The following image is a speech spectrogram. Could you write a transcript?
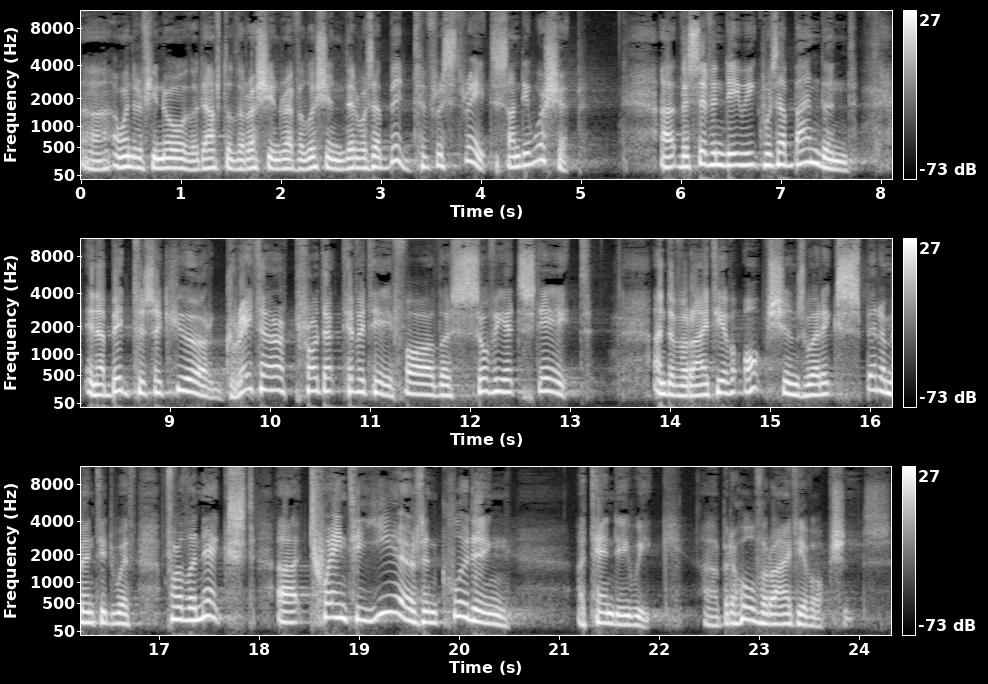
Uh, I wonder if you know that after the Russian Revolution, there was a bid to frustrate Sunday worship. Uh, the seven day week was abandoned in a bid to secure greater productivity for the Soviet state. And a variety of options were experimented with for the next uh, 20 years, including a 10 day week, uh, but a whole variety of options.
